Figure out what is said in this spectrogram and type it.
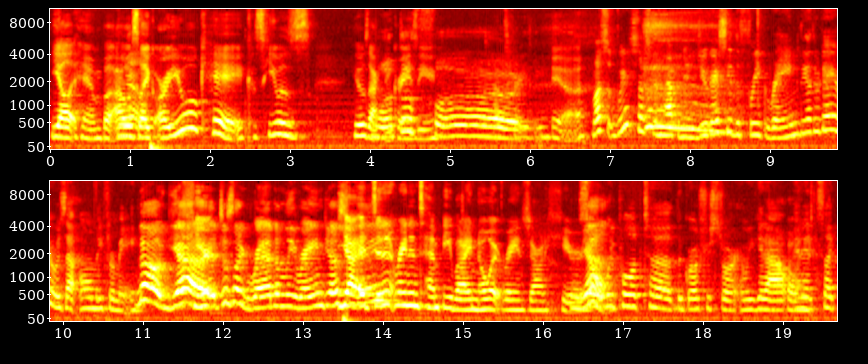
yell at him but i was Yeah. like are you okay because he was he was acting what crazy the That's fuck? crazy. yeah Must weird stuff's been happening. Did you guys see the freak rain the other day, or was that only for me? No, yeah, Here- it just like randomly rained yesterday. yeah it didn't rain in tempe but i know it rains down here Yeah. So we pull up to the grocery store and we get out, and Oh. it's like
